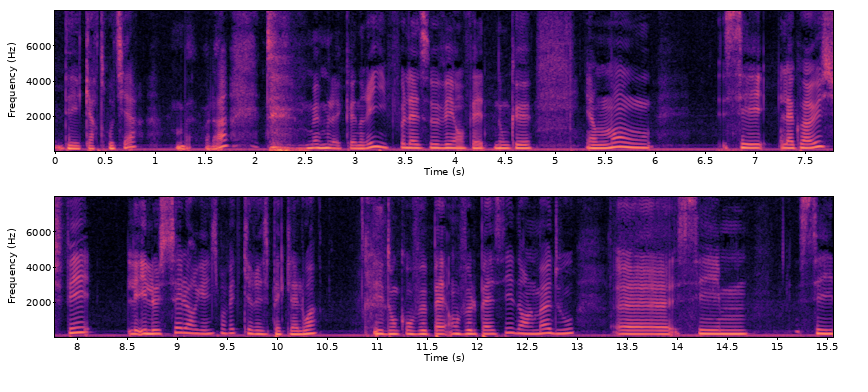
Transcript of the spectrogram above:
des, cartes routières. Bah, voilà, même la connerie, il faut la sauver en fait. Donc euh, il y a un moment où c'est l'Aquarius fait est le seul organisme en fait qui respecte la loi. Et donc on veut on veut le passer dans le mode où euh, c'est c'est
